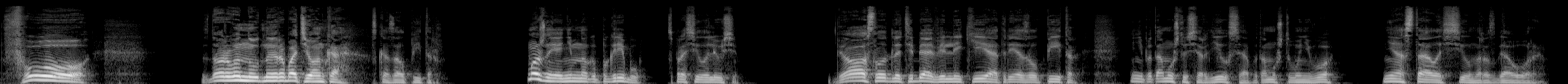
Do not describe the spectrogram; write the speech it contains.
«Фу!» «Здорово нудная работенка», — сказал Питер. «Можно я немного погребу?» — спросила Люси. «Весла для тебя велики», — отрезал Питер. И не потому, что сердился, а потому, что у него не осталось сил на разговоры.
